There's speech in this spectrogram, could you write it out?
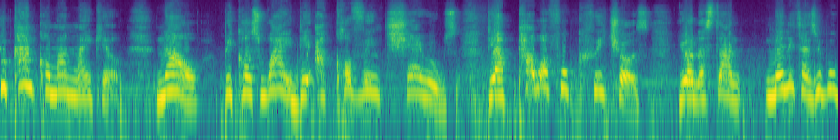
you can't command Michael. Now, because why? They are covering cherubs. They are powerful creatures. You understand? Many times people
